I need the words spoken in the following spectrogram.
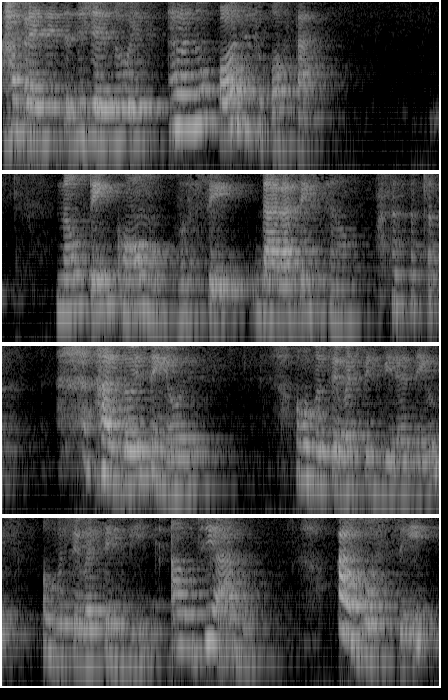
A presença de Jesus, ela não pode suportar. Não tem como você dar atenção a dois senhores. Ou você vai servir a Deus, ou você vai servir ao diabo. A você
